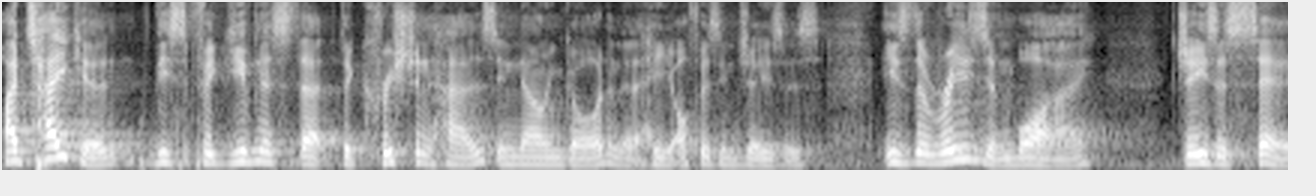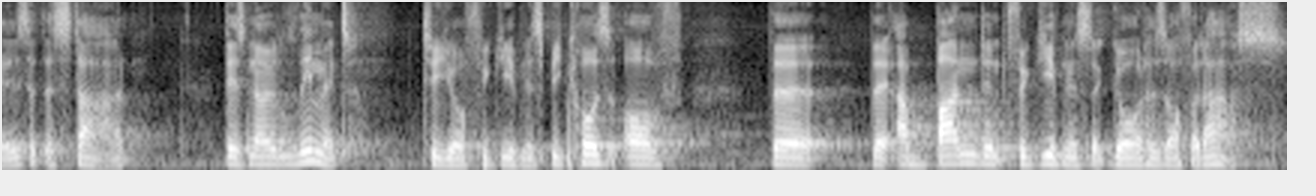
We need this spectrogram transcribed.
I take it this forgiveness that the Christian has in knowing God and that he offers in Jesus is the reason why Jesus says at the start, there's no limit to your forgiveness because of the, the abundant forgiveness that God has offered us.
